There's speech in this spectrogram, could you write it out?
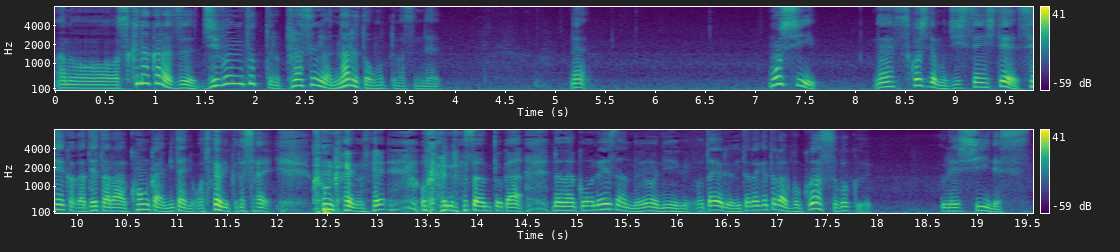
あの少なからず自分にとってのプラスにはなると思ってますんで。ね。もしね、少しでも実践して成果が出たら今回みたいにお便りください。今回のね、オカルナさんとか、七子お姉さんのようにお便りをいただけたら僕はすごく嬉しいです。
